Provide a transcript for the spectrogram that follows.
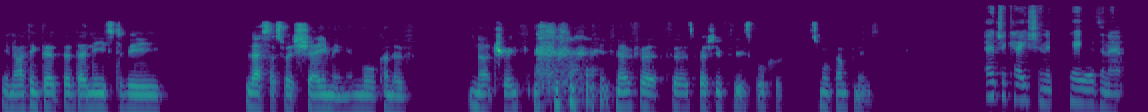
you know, I think that, that there needs to be less, I suppose, shaming and more kind of nurturing, you know, for, for especially for these small, small companies. Education is key, isn't it?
